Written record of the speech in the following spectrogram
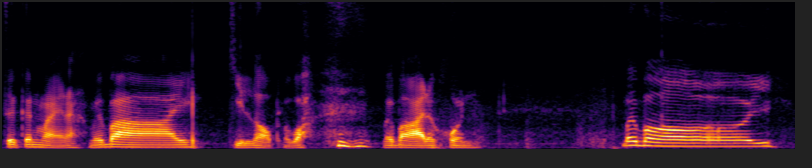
เจอกันใหม่นะบ๊ายบายกี่รอบแล้ววะบ๊ายบายทุกคนบ๊ายบาย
